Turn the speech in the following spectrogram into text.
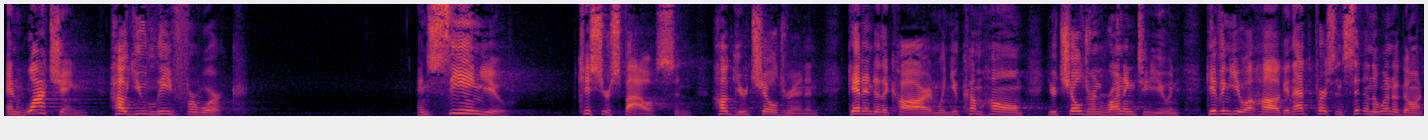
and watching how you leave for work and seeing you kiss your spouse and hug your children and get into the car. And when you come home your children running to you and giving you a hug. And that person sitting in the window going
